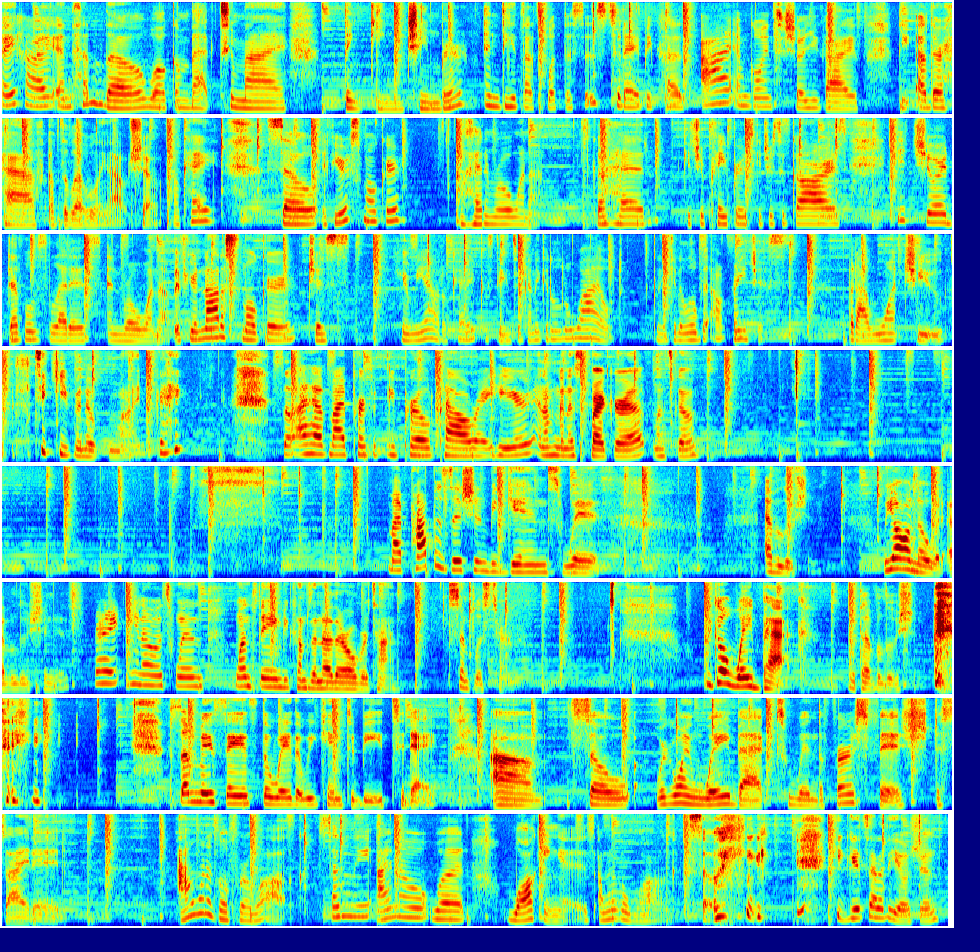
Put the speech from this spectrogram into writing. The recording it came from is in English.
Hey, hi, and hello. Welcome back to my thinking chamber. Indeed, that's what this is today because I am going to show you guys the other half of the leveling out show, okay? So, if you're a smoker, go ahead and roll one up. Go ahead, get your papers, get your cigars, get your devil's lettuce, and roll one up. If you're not a smoker, just hear me out, okay? Because things are gonna get a little wild, gonna get a little bit outrageous but I want you to keep an open mind, okay? So I have my perfectly pearled pal right here, and I'm gonna spark her up. Let's go. My proposition begins with evolution. We all know what evolution is, right? You know, it's when one thing becomes another over time. Simplest term. We go way back with evolution. Some may say it's the way that we came to be today. Um, so we're going way back to when the first fish decided, I want to go for a walk. Suddenly, I know what walking is. I want to go walk. So he gets out of the ocean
